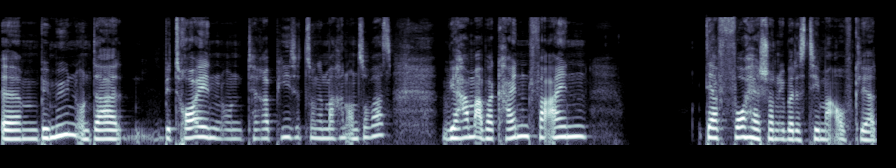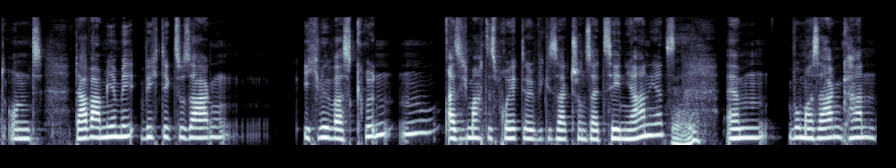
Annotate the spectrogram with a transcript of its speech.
ähm, bemühen und da betreuen und Therapiesitzungen machen und sowas. Wir haben aber keinen Verein, der vorher schon über das Thema aufklärt. Und da war mir wichtig zu sagen, ich will was gründen. Also ich mache das Projekt, wie gesagt, schon seit zehn Jahren jetzt, mhm. ähm, wo man sagen kann,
